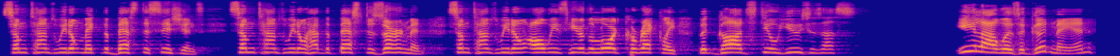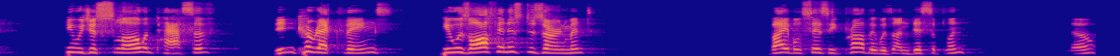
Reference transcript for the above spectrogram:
Sometimes we don't make the best decisions. Sometimes we don't have the best discernment. Sometimes we don't always hear the Lord correctly, but God still uses us. Eli was a good man. He was just slow and passive, didn't correct things. He was off in his discernment. Bible says he probably was undisciplined. No.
